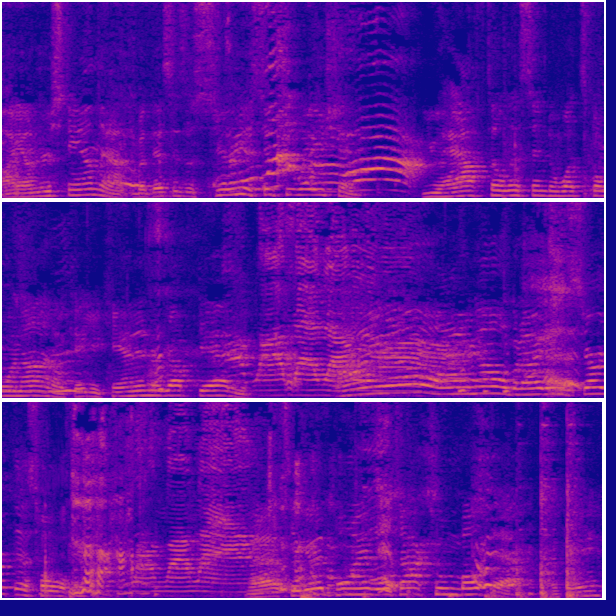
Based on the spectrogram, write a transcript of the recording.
I understand that, but this is a serious situation. You have to listen to what's going on, okay? You can't interrupt Daddy. I know, I know, but I didn't start this whole thing. That's a good point. We'll talk to him about that, okay?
